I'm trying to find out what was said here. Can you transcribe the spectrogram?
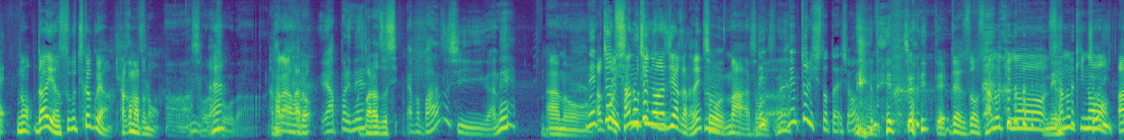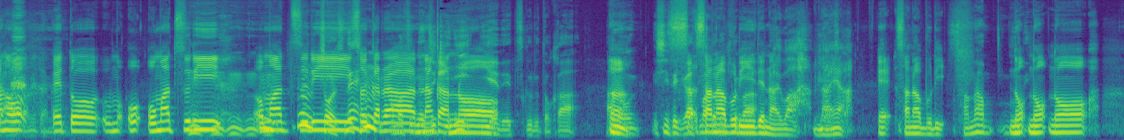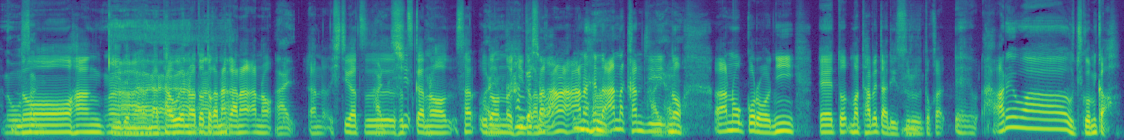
い。の大円すぐ近くやん高松の。ああそりゃそうだ。あただやっぱりねばら寿司。やっぱばら寿司がねあのねっちょりあこれ讃岐の味やからね。そうまあそうですね。ねねっちょりしとったでしょ？ねっちょりって。でそう讃岐のね讃岐ちょのあのえっとおお祭りうんうんうんお祭りそれからなんかあの家で作るとかあの親戚がさなぶりでないわ。なんや。えさなぶり。さなぶり。ののの農農飯期でな。田植えの後とかなんかあのあい。あの7月2日のさうどんの日とかなんかあのあの辺のあんな感じのあの頃にえっとまあ食べたりするとか。えーあれは打ち込みか？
